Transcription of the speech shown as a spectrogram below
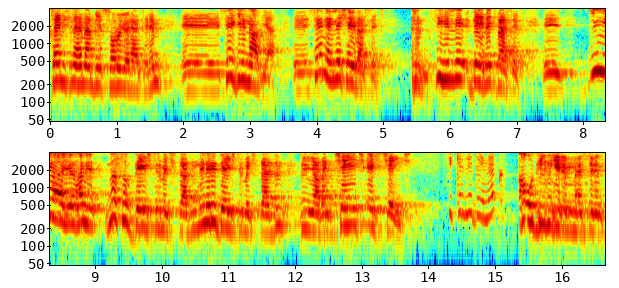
Kendisine hemen bir soru yöneltelim. Ee, sevgili Nadia, e, senin eline şey versek, sihirli değnek versek, e, dünyayı hani nasıl değiştirmek isterdin, neleri değiştirmek isterdin dünyadan? Change, exchange. Sikirli değnek. Aa, o dilini yerim ben senin.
